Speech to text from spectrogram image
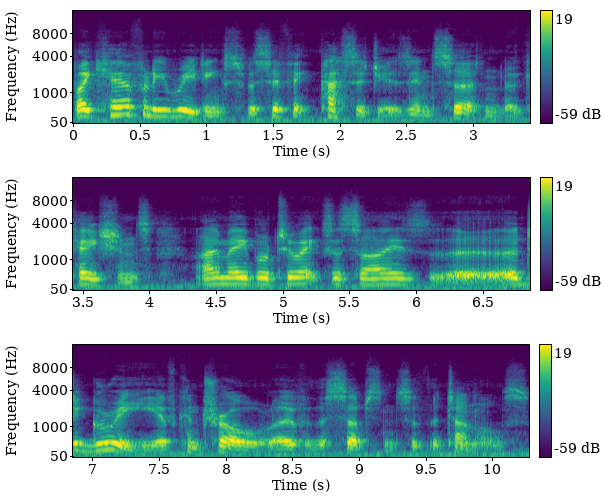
By carefully reading specific passages in certain locations, I am able to exercise uh, a degree of control over the substance of the tunnels.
